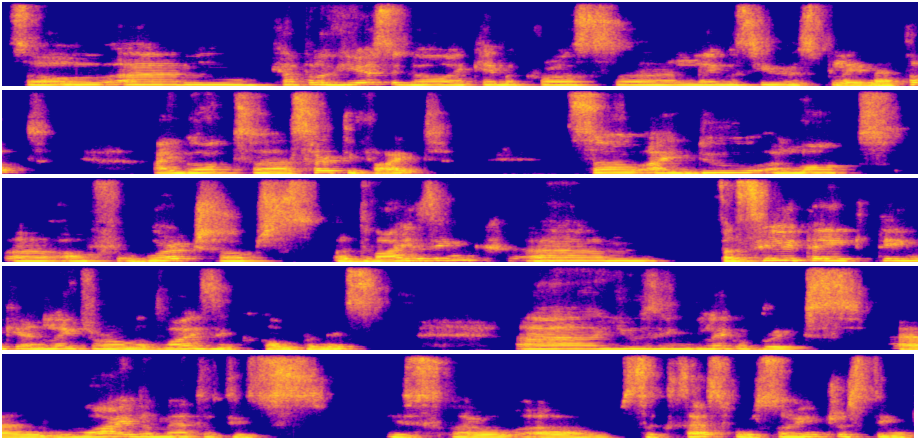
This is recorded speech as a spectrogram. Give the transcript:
So um, a couple of years ago, I came across uh, Lego Serious Play method. I got uh, certified. So I do a lot uh, of workshops, advising, um, facilitating, and later on advising companies uh, using Lego bricks and why the method is is so um, successful, so interesting,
